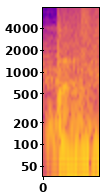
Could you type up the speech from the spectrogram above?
back.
